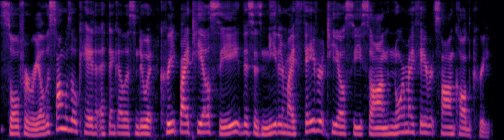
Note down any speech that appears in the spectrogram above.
Soul for Real. This song was okay. I think I listened to it. Creep by TLC. This is neither my favorite TLC song nor my favorite song called Creep.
